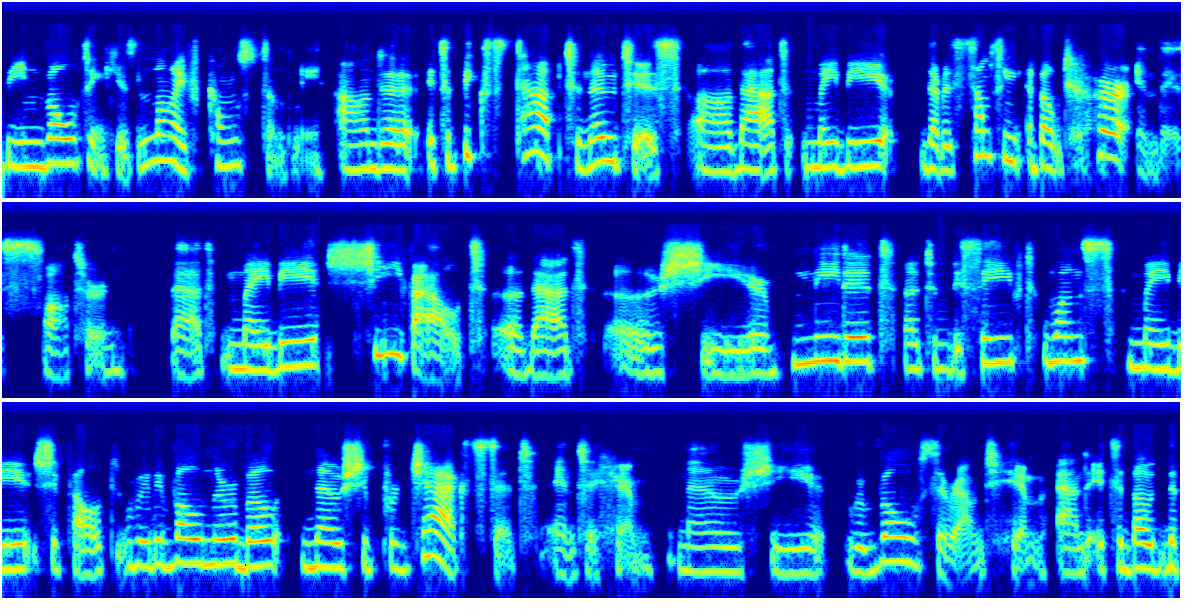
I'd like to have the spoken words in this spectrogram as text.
be involved in his life constantly. And uh, it's a big step to notice uh, that maybe there is something about her in this pattern that maybe she felt uh, that uh, she needed uh, to be saved once. Maybe she felt really vulnerable. Now she projects it into him. Now she revolves around him. And it's about the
